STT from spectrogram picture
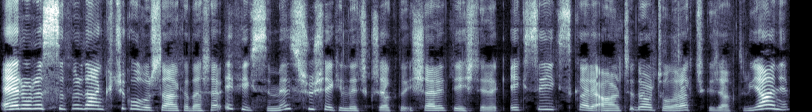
Eğer orası sıfırdan küçük olursa arkadaşlar fx'imiz şu şekilde çıkacaktır. İşaret değiştirerek eksi x kare artı 4 olarak çıkacaktır. Yani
